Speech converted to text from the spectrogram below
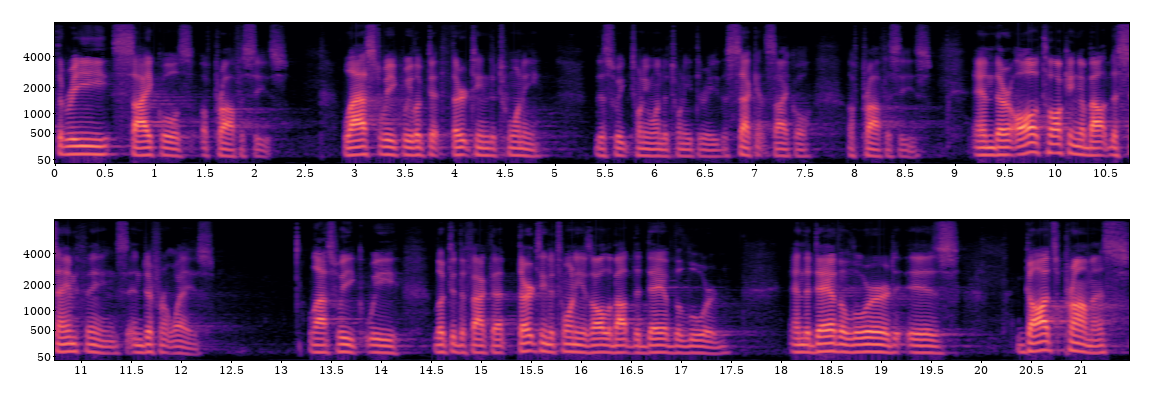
three cycles of prophecies. Last week we looked at 13 to 20, this week 21 to 23, the second cycle of prophecies. And they're all talking about the same things in different ways. Last week we looked at the fact that 13 to 20 is all about the day of the Lord. And the day of the Lord is God's promise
